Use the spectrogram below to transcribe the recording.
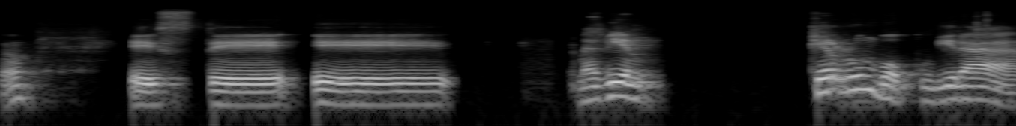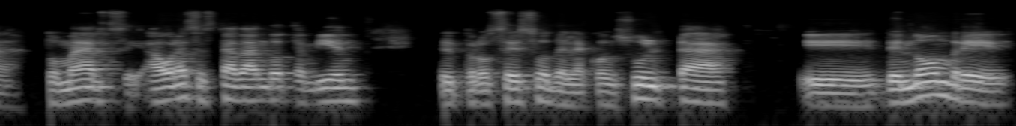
¿no? Este, más bien, ¿qué rumbo pudiera tomarse? Ahora se está dando también el proceso de la consulta de nombre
